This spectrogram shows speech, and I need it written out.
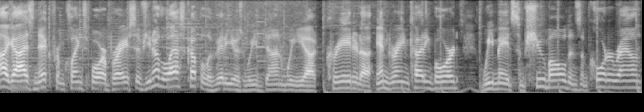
Hi guys, Nick from Klingspor Abrasives. You know the last couple of videos we've done, we uh, created a end grain cutting board, we made some shoe mold and some quarter round.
